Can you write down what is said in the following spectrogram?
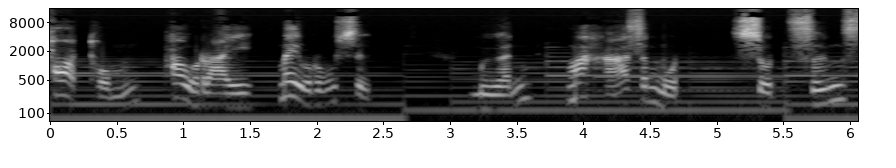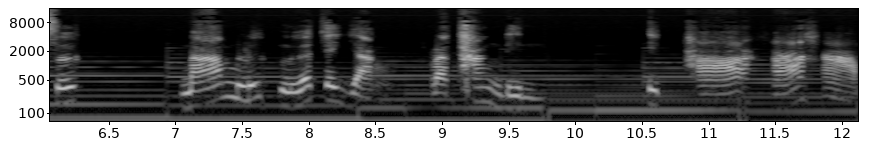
ทอดถมเท่าไรไม่รู้สึก เหมือนมหาสมุทรสุดซึ้งซึก น้ำลึกเหลือจะอย่างกระทั่งดิน อิดผาหาหาบ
